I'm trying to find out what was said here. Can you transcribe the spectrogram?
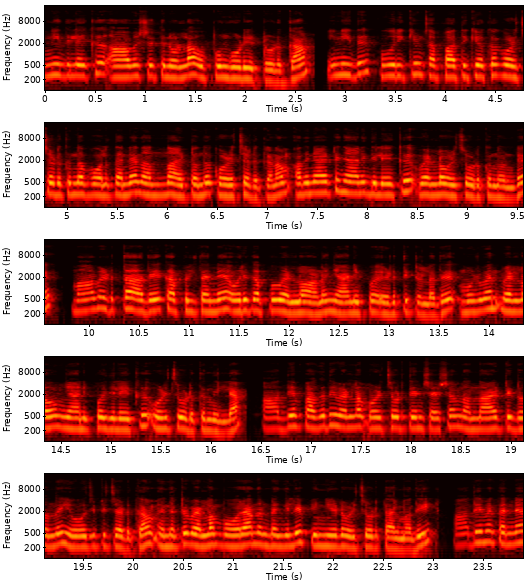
ഇനി ഇതിലേക്ക് ആവശ്യത്തിനുള്ള ഉപ്പും കൂടി ഇട്ട് കൊടുക്കാം. ഇനി ഇത് പൂരിക്കും ചപ്പാത്തിക്കും ഒക്കെ കുഴച്ചെടുക്കുന്ന പോലെ തന്നെ നന്നായിട്ടൊന്ന് കുഴച്ചെടുക്കണം. അതിനായിട്ട് ഞാൻ ഇതിലേക്ക് വെള്ളം ഒഴിച്ചു കൊടുക്കുന്നുണ്ട്. മാവ് എടുത്ത അതേ കപ്പിൽ തന്നെ ഒരു കപ്പ് വെള്ളമാണ് ഞാനിപ്പോൾ എടുത്തിട്ടുള്ളത്. മുഴുവൻ വെള്ളവും ഞാനിപ്പോൾ ഇതിലേക്ക് ഒഴിച്ചു കൊടുക്കുന്നില്ല. ആദ്യം പകുതി വെള്ളം ഒഴിച്ചു കൊടുത്തതിന് ശേഷം നന്നായിട്ട് ഇതൊന്ന് യോജിപ്പിച്ചെടുക്കാം. എന്നിട്ട് വെള്ളം പോരാന്നുണ്ടെങ്കിൽ പിന്നീട് ഒഴിച്ചു കൊടുത്താൽ മതി. ആദ്യമേ തന്നെ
